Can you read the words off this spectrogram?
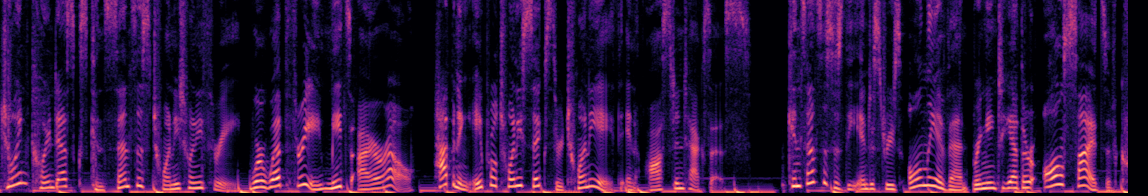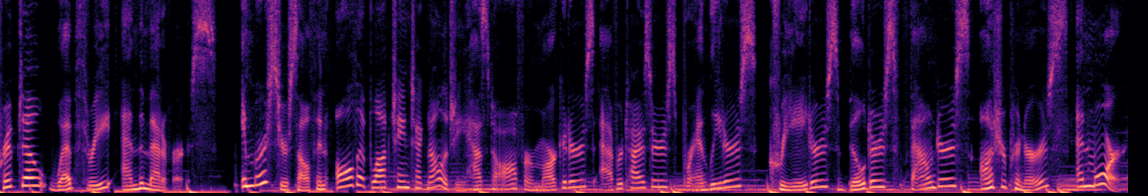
Join Coindesk's Consensus 2023, where Web3 meets IRL, happening April 26th through 28th in Austin, Texas. Consensus is the industry's only event bringing together all sides of crypto, Web3, and the metaverse. Immerse yourself in all that blockchain technology has to offer marketers, advertisers, brand leaders, creators, builders, founders, entrepreneurs, and more.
